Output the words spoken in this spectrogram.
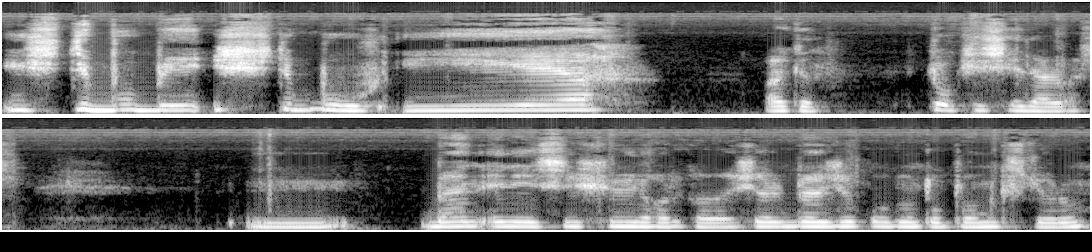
İşte bu be işte bu. Yeah. Bakın çok iyi şeyler var. Hmm, Ben en iyisi şöyle arkadaşlar birazcık odun toplamak istiyorum.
